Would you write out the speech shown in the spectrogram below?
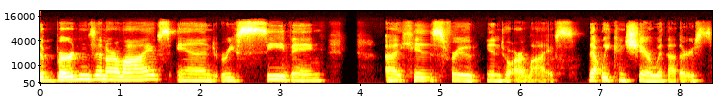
the burdens in our lives and receiving uh, his fruit into our lives that we can share with others.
